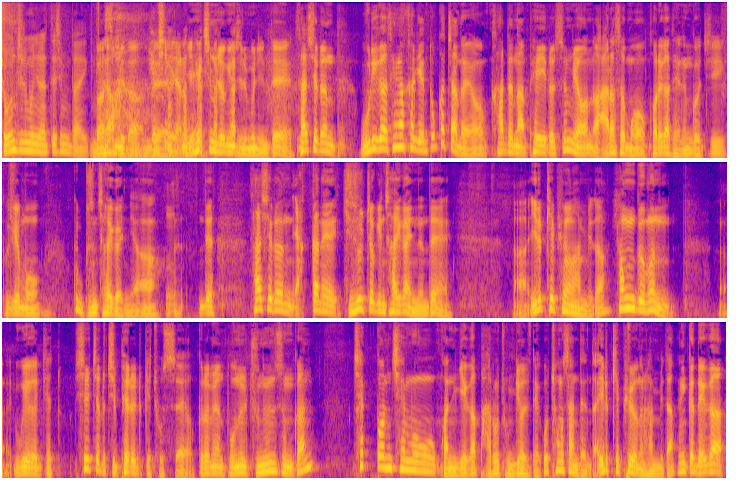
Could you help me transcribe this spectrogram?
좋은 질문이라는 뜻입니다. 이게. 맞습니다. 네. 핵심이라는 이게 핵심적인 질문인데 사실은 우리가 생각하기엔 똑같잖아요. 카드나 페이를 쓰면 알아서 뭐 거래가 되는 거지. 그게 뭐 그게 무슨 차이가 있냐. 근데 사실은 약간의 기술적인 차이가 있는데 아, 이렇게 표현합니다. 현금은 어, 우리가 이렇게 실제로 지폐를 이렇게 줬어요. 그러면 돈을 주는 순간 채권 채무 관계가 바로 종결되고 청산된다. 이렇게 표현을 합니다. 그러니까 내가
